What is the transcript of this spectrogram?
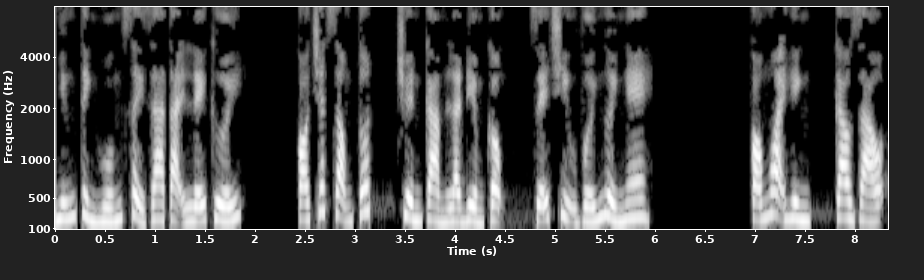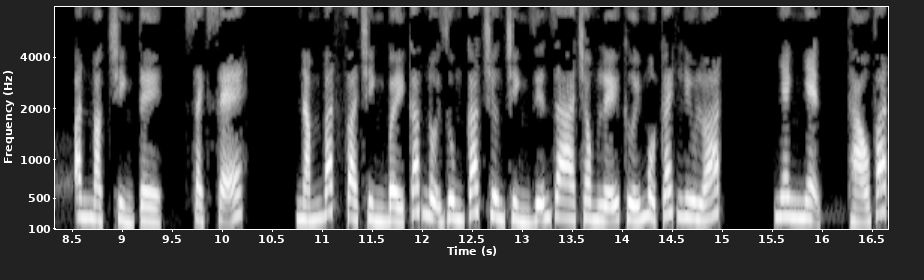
những tình huống xảy ra tại lễ cưới. Có chất giọng tốt, truyền cảm là điểm cộng, dễ chịu với người nghe. Có ngoại hình, cao giáo, ăn mặc chỉnh tề, sạch sẽ. Nắm bắt và trình bày các nội dung các chương trình diễn ra trong lễ cưới một cách lưu loát. Nhanh nhẹn, tháo vắt,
